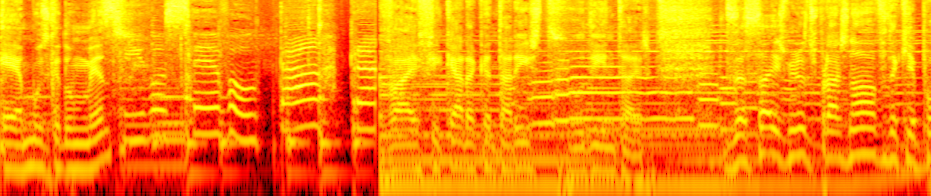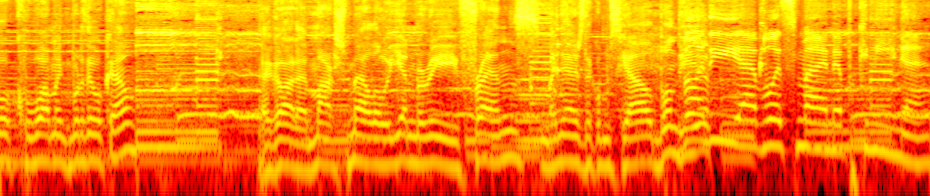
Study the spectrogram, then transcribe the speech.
É a música do momento. Se você voltar pra Vai ficar a cantar isto o dia inteiro. 16 minutos para as 9, daqui a pouco o homem que mordeu o cão. Agora, Marshmallow e Anne-Marie Friends, manhãs da comercial. Bom dia. Bom dia, boa semana, pequenina.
